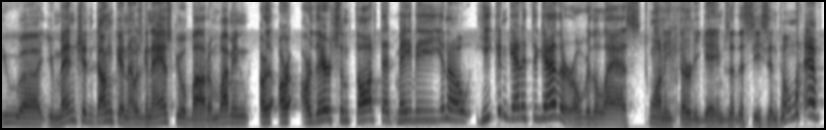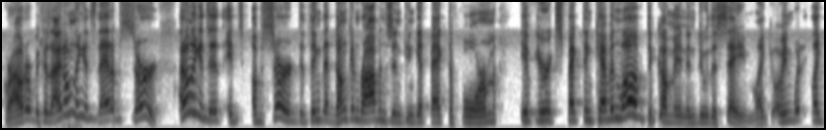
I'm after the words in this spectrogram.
You uh, you mentioned Duncan. I was going to ask you about him. I mean, are are are there some thought that maybe you know he can get it together over the last 20, 30 games of the season? Don't laugh, Crowder, because I don't think it's that absurd. I don't think it's it's absurd to think that Duncan Robinson can get back to form if you're expecting Kevin Love to come in and do the same. Like I mean, what like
